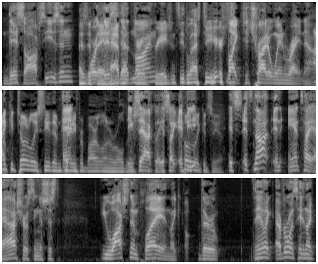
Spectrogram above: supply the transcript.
this offseason as if or they this deadline, free agency the last two years. like to try to win right now. I could totally see them trading And- for Barlow and Aroldis. Exactly. It's like if Totally you, could see it. It's it's not an anti-Astros thing. It's just you watch them play and like they're they like everyone's hitting like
